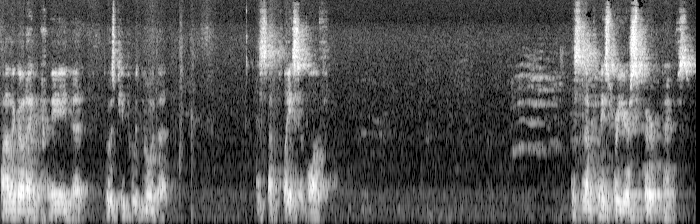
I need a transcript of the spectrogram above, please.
Father God, I pray that those people would know that it's a place of love. This is a place where your spirit moves,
